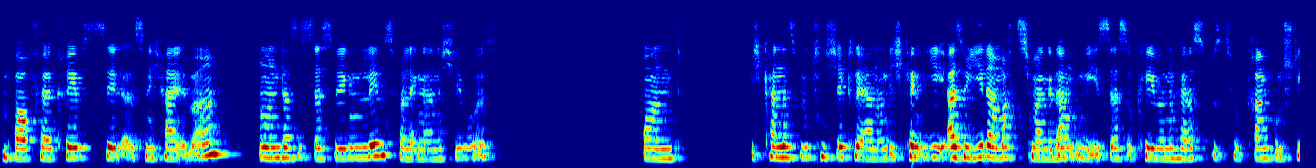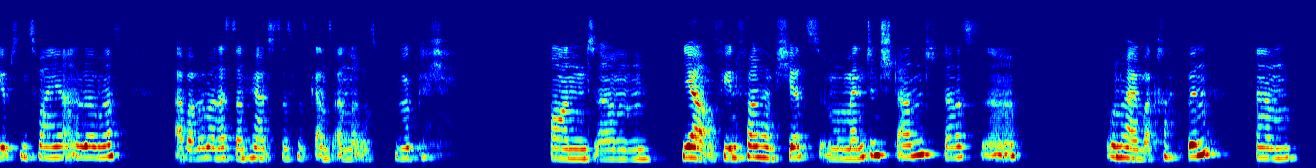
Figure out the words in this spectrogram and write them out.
Bauchfellkrebs zählt als nicht heilbar. Und dass es deswegen lebensverlängernde Chemo ist. Und ich kann das wirklich nicht erklären. Und ich kenne, also jeder macht sich mal Gedanken, wie ist das okay, wenn du hörst, bist du krank und stirbst in zwei Jahren oder was. Aber wenn man das dann hört, ist das was ganz anderes, wirklich. Und ähm, ja, auf jeden Fall habe ich jetzt im Moment den Stand, dass äh, ich unheilbar krank bin. Ähm,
